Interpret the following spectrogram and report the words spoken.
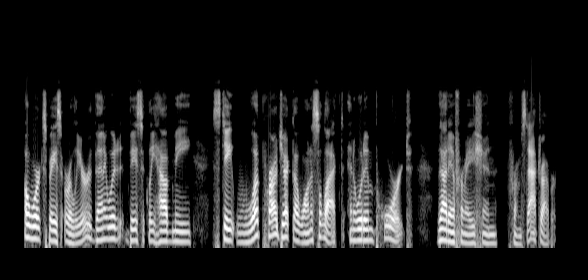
a workspace earlier, then it would basically have me state what project I want to select and it would import that information from Stackdriver.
